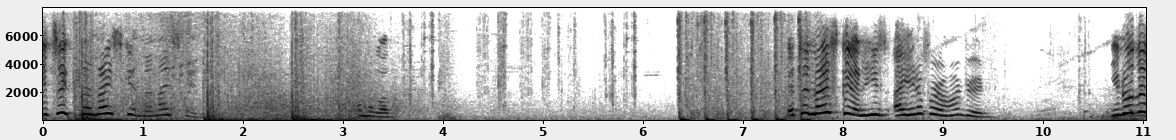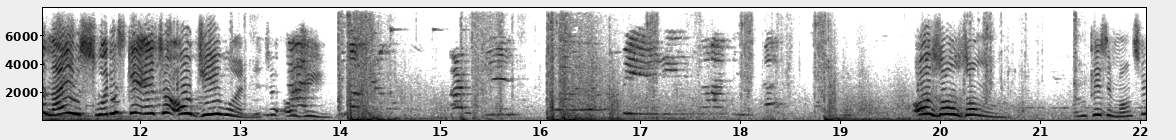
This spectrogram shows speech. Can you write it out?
it's a, the nice skin, the nice skin. Oh my god. It's a nice skin. He's, I hit it for a 100. You know the nice sweaty skin? It's an OG one. It's an OG. Oh, zone, zone. I'm placing monster.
